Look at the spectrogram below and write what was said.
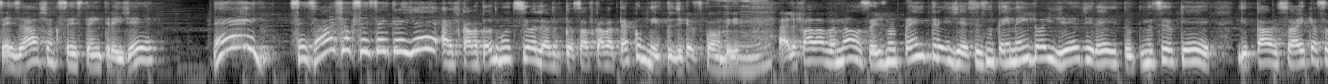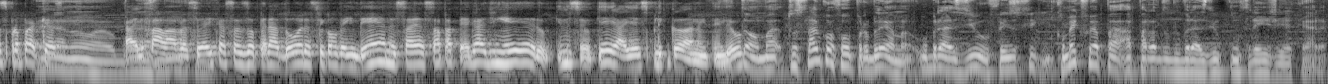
Vocês acham que vocês têm 3G? Ei, vocês acham que vocês têm 3G? Aí ficava todo mundo se olhando, o pessoal ficava até com medo de responder. Uhum. Aí ele falava, não, vocês não têm 3G, vocês não têm nem 2G direito, não sei o que e tal. Isso aí que essas propagandas. É, é aí ele falava, isso aí que essas operadoras ficam vendendo, isso aí é só pra pegar dinheiro, que não sei o que. Aí ia explicando, entendeu? Então, mas tu sabe qual foi o problema? O Brasil fez o seguinte. Como é que foi a, a parada do Brasil com 3G, cara?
